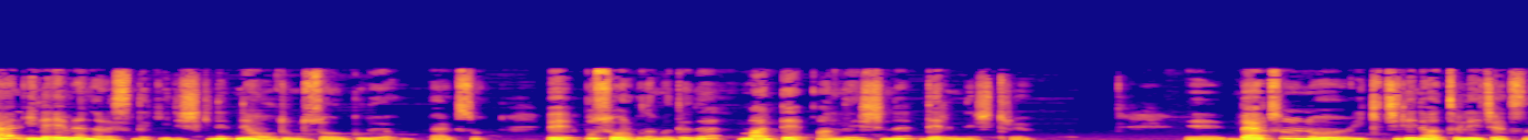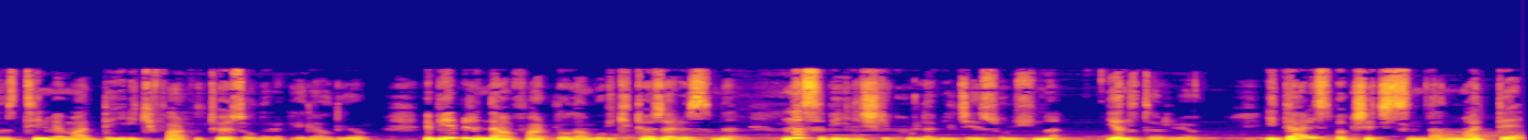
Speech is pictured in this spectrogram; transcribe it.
ben ile evren arasındaki ilişkinin ne olduğunu sorguluyor Bergson. Ve bu sorgulamada da madde anlayışını derinleştiriyor. Ee, Bergson'un o ikiciliğini hatırlayacaksınız. Tin ve maddeyi iki farklı töz olarak ele alıyor. Ve birbirinden farklı olan bu iki töz arasında nasıl bir ilişki kurulabileceği sorusuna yanıt arıyor. İdealist bakış açısından madde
